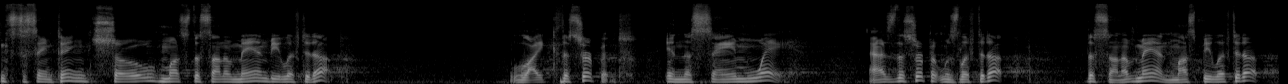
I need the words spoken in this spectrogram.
It's the same thing. So must the Son of Man be lifted up, like the serpent, in the same way. As the serpent was lifted up, the Son of Man must be lifted up.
